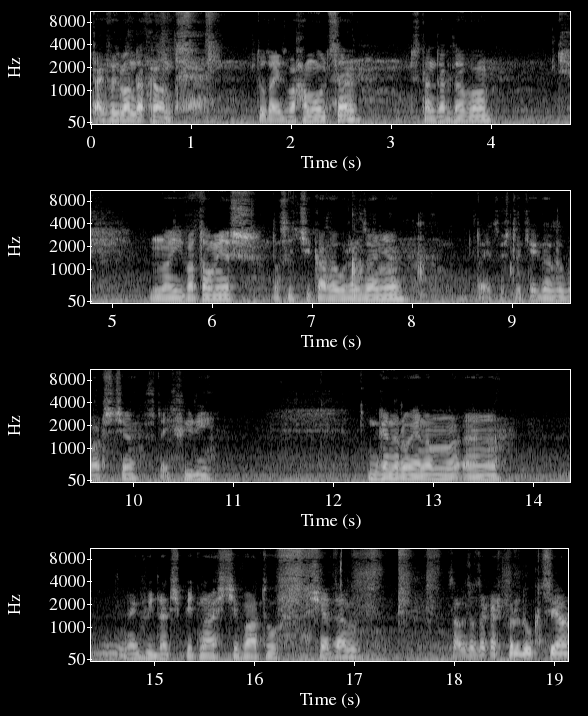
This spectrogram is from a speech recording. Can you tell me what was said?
Tak wygląda front. Tutaj dwa hamulce, standardowo. No i watomierz, dosyć ciekawe urządzenie. Tutaj coś takiego, zobaczcie, w tej chwili generuje nam, e, jak widać, 15 watów, 7. Cały czas jakaś produkcja.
